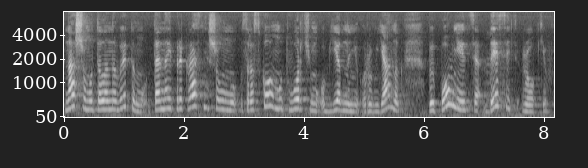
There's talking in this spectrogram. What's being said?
Нашому талановитому та найпрекраснішому зразковому творчому об'єднанню рум'янок виповнюється 10 років.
